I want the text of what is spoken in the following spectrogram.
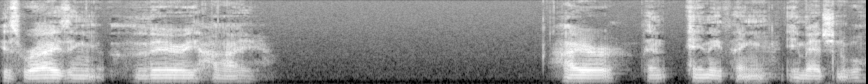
is rising very high, higher than anything imaginable.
